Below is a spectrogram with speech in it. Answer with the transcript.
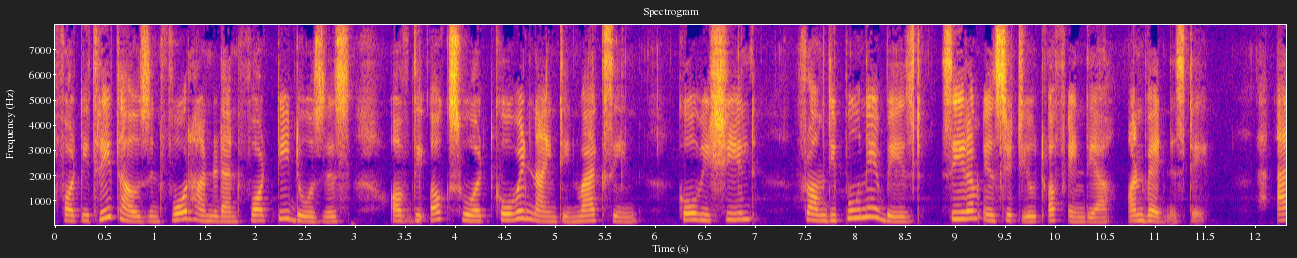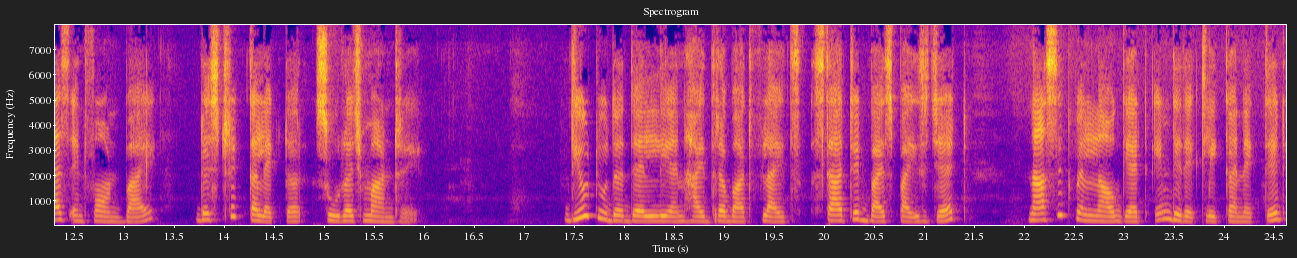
43,440 doses of the Oxford COVID 19 vaccine, Covishield, from the Pune based Serum Institute of India on Wednesday, as informed by District Collector Suraj Mandhare. Due to the Delhi and Hyderabad flights started by SpiceJet, Nasik will now get indirectly connected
